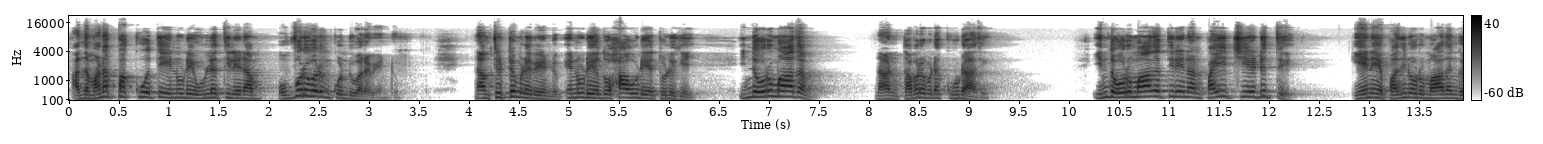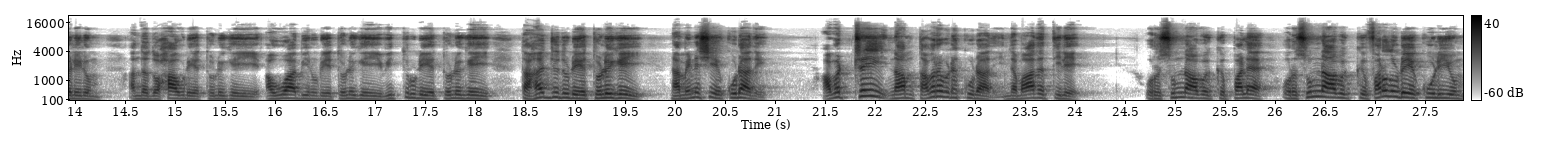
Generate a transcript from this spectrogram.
அந்த மனப்பக்குவத்தை என்னுடைய உள்ளத்திலே நாம் ஒவ்வொருவரும் கொண்டு வர வேண்டும். நாம் திட்டமிட வேண்டும். என்னுடைய துஹாவுடைய தொழுகை இந்த ஒரு மாதம் நான் தவறவிடக்கூடாது. இந்த ஒரு மாதத்திலே நான் பயிற்சி எடுத்து ஏனைய பதினோரு மாதங்களிலும் அந்த துஹாவுடைய தொழுகை அவ்வாபியினுடைய தொழுகை வித்ருடைய தொழுகை தஹஜுதுடைய தொழுகை நாம் என்ன செய்யக்கூடாது? அவற்றை நாம் தவறவிடக்கூடாது. இந்த மாதத்திலே ஒரு சுண்ணாவுக்கு பல ஒரு சுண்ணாவுக்கு ஃபரதுடைய கூலியும்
